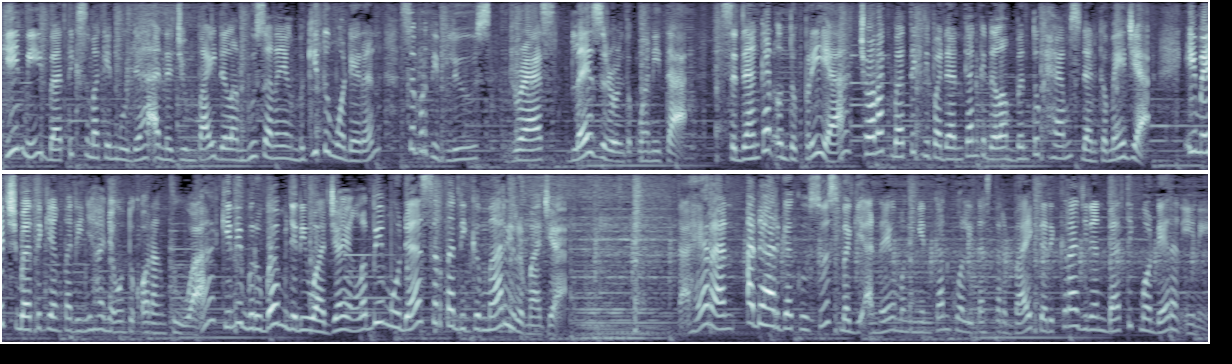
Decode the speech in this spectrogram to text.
Kini, batik semakin mudah Anda jumpai dalam busana yang begitu modern seperti blues, dress, blazer untuk wanita. Sedangkan untuk pria, corak batik dipadankan ke dalam bentuk hems dan kemeja. Image batik yang tadinya hanya untuk orang tua, kini berubah menjadi wajah yang lebih muda serta digemari remaja. Tak heran, ada harga khusus bagi Anda yang menginginkan kualitas terbaik dari kerajinan batik modern ini.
